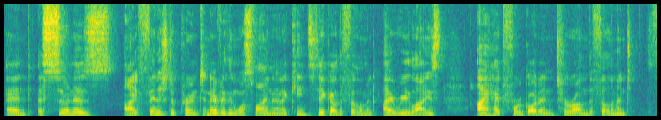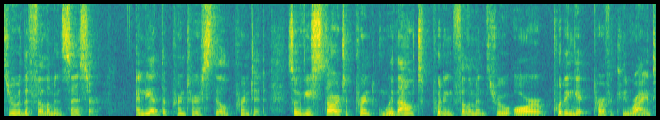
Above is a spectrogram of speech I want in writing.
and as soon as I finished the print and everything was fine and I came to take out the filament, I realized I had forgotten to run the filament through the filament sensor and yet the printer still printed. So if you start to print without putting filament through or putting it perfectly right,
